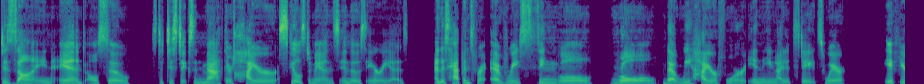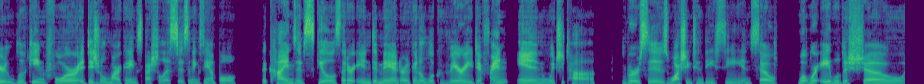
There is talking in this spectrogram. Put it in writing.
design and also statistics and math. There's higher skills demands in those areas. And this happens for every single role that we hire for in the United States, where if you're looking for a digital marketing specialist, as an example, the kinds of skills that are in demand are going to look very different in Wichita versus Washington, D.C. And so what we're able to show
